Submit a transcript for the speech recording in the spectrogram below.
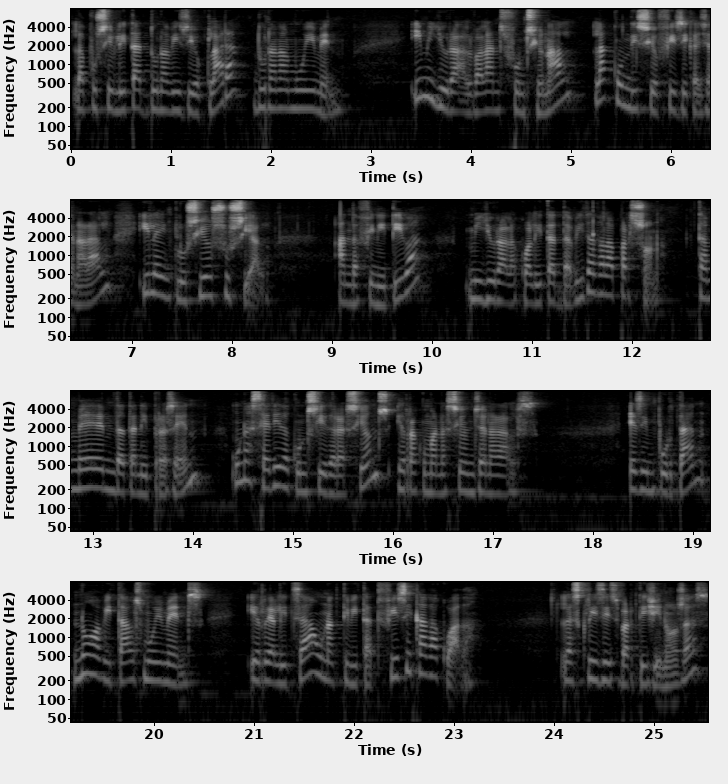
la possibilitat d'una visió clara durant el moviment, i millorar el balanç funcional, la condició física general i la inclusió social. En definitiva, millorar la qualitat de vida de la persona. També hem de tenir present una sèrie de consideracions i recomanacions generals. És important no evitar els moviments i realitzar una activitat física adequada. Les crisis vertiginoses,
